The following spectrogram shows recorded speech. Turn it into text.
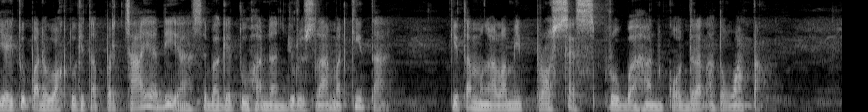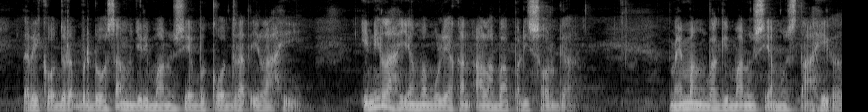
yaitu pada waktu kita percaya dia sebagai Tuhan dan Juru Selamat kita kita mengalami proses perubahan kodrat atau watak. Dari kodrat berdosa menjadi manusia berkodrat ilahi. Inilah yang memuliakan Allah Bapa di sorga. Memang bagi manusia mustahil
